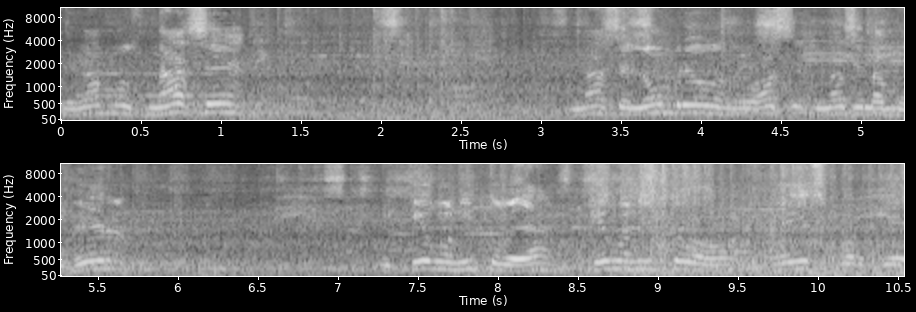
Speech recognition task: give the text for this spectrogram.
digamos, nace, nace el hombre o nace la mujer. Y qué bonito, ¿verdad? Qué bonito es porque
